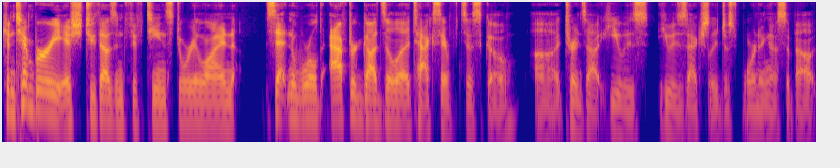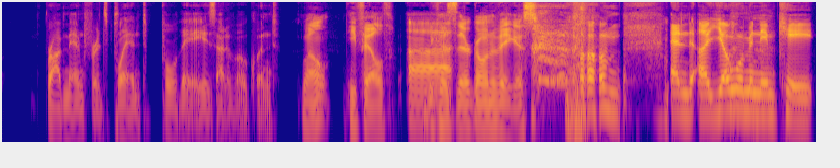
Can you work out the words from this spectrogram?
contemporary-ish 2015 storyline set in a world after Godzilla attacked San Francisco. Uh, it turns out he was he was actually just warning us about Rob Manfred's plan to pull the A's out of Oakland. Well, he failed Uh, because they're going to Vegas. um, and a young woman named Kate,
